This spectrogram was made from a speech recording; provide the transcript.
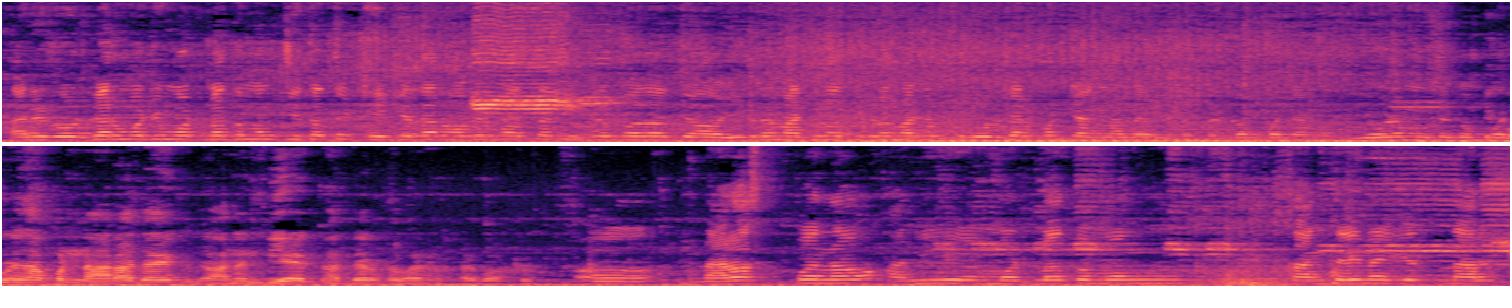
आणि रोजगारमध्ये म्हटलं तर मग तिथं ते ठेकेदार वगैरे बसतात इकडे इकडे नाचलं तिकडे नाचलं रोजगार पण चांगला नाही भेटत कंपन्यामध्ये एवढ्या मोठ्या एकूणच कंपन्या आपण नाराज आहे आनंदी आहे खासदार नाराज पण आणि म्हटलं तर मग सांगताही नाही येत नाराज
